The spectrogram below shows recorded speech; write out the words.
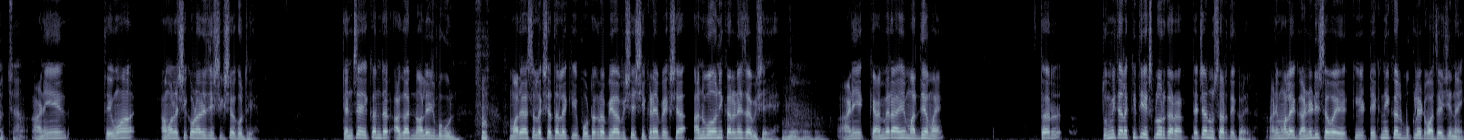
अच्छा. आणि तेव्हा आम्हाला शिकवणारे जे शिक्षक होते त्यांचं एकंदर आगाध नॉलेज बघून मला असं लक्षात आलं की फोटोग्राफी हा विषय शिकण्यापेक्षा अनुभवानी करण्याचा विषय आहे. आणि कॅमेरा हे माध्यम आहे. तर तुम्ही त्याला किती एक्सप्लोअर कराल त्याच्यानुसार ते कळेल. आणि मला एक घाणेरडी सवय आहे की टेक्निकल बुकलेट वाचायची नाही.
